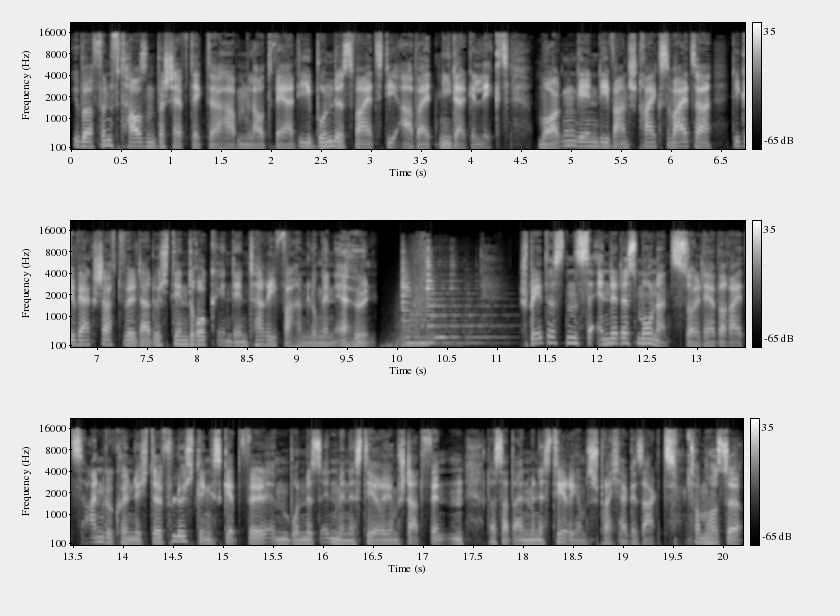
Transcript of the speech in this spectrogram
Über 5000 Beschäftigte haben laut Verdi bundesweit die Arbeit niedergelegt. Morgen gehen die Warnstreiks weiter. Die Gewerkschaft will dadurch den Druck in den Tarifverhandlungen erhöhen. Spätestens Ende des Monats soll der bereits angekündigte Flüchtlingsgipfel im Bundesinnenministerium stattfinden. Das hat ein Ministeriumssprecher gesagt. Tom Husse,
